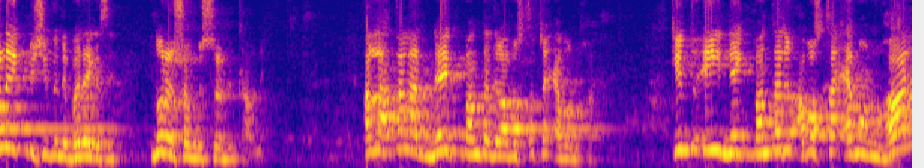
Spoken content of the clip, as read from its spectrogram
অনেক বেশি দিনে বেড়ে গেছে নূরের সংমিশ্রণের কারণে। আল্লাহ তালা নেক বান্দাদের অবস্থাটা এমন হয়। কিন্তু এই নেক বান্দাদের অবস্থা এমন হয়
